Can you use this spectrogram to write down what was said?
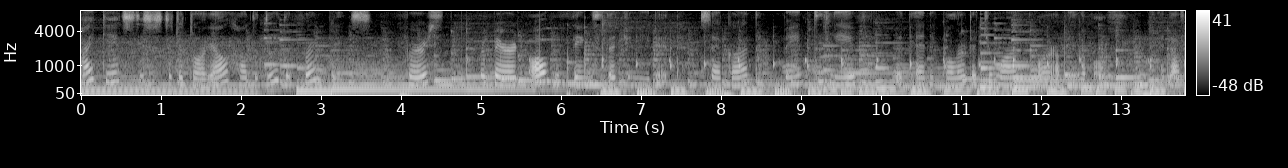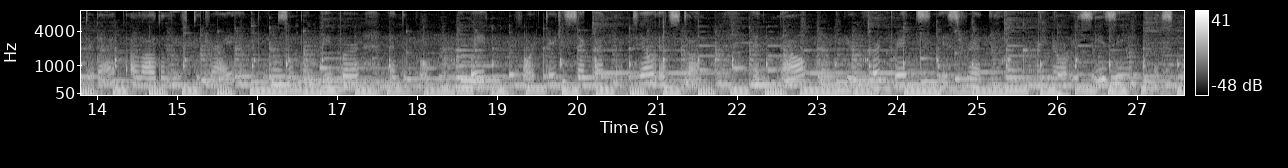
Hi kids, this is the tutorial how to do the fern prints. First, prepared all the things that you needed. Second, paint the leaf with any color that you want or available. And after that, allow the leaf to dry and put some on paper and the book. Wait for 30 seconds until it's done. And now, your fern is ready. I know it's easy. Let's.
